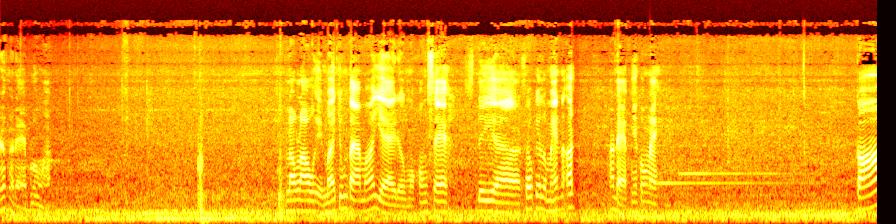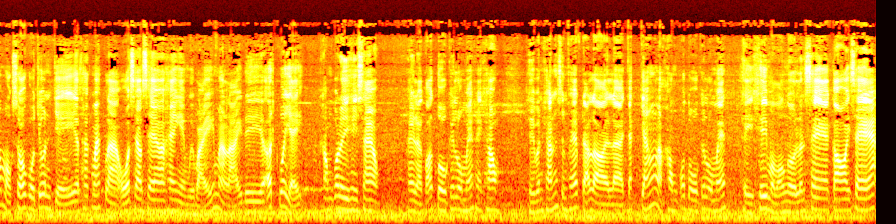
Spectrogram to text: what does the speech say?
rất là đẹp luôn ạ lâu lâu thì mới chúng ta mới về được một con xe đi ờ, số km nó ít, nó đẹp như con này. Có một số cô chú anh chị thắc mắc là, ủa, sao xe 2017 mà lại đi ít quá vậy? Không có đi hay sao? Hay là có tua km hay không? Thì bên Khánh xin phép trả lời là chắc chắn là không có tua km. Thì khi mà mọi người lên xe coi xe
